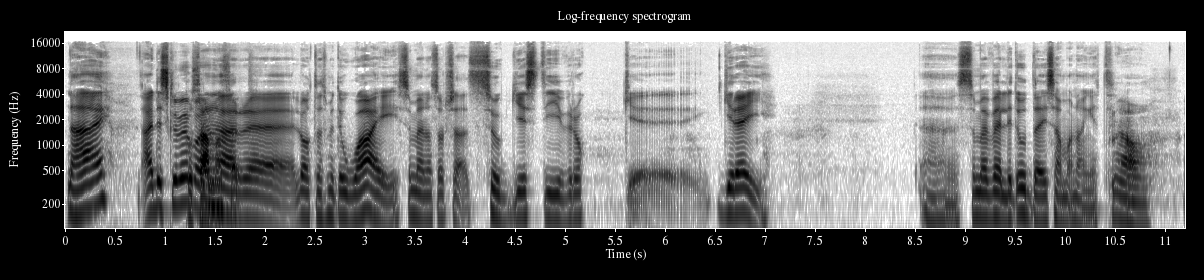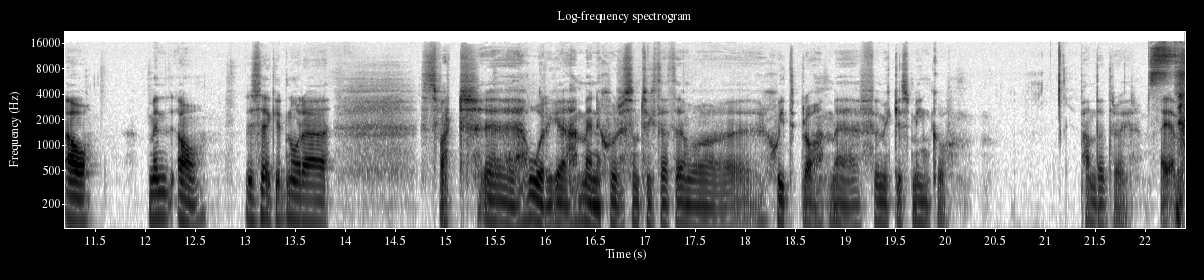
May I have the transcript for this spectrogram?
Nej, Nej det skulle väl vara den här eh, låten som heter Why Som är någon sorts här suggestiv rock eh, grej eh, Som är väldigt udda i sammanhanget Ja, ja. Men ja, det är säkert några svarthåriga eh, människor som tyckte att den var eh, skitbra med för mycket smink och pandatröjor. Nej, jag.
